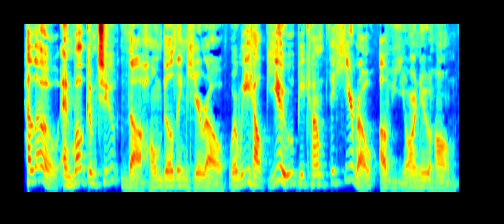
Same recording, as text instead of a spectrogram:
Hello, and welcome to The Home Building Hero, where we help you become the hero of your new home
